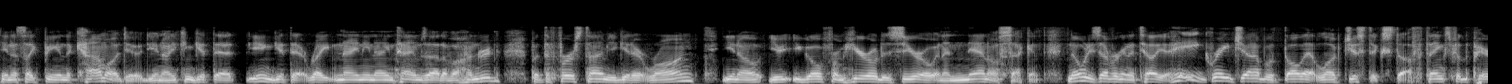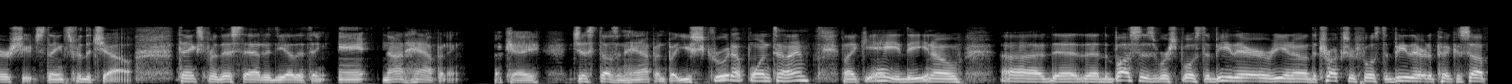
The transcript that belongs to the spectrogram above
You know, it's like being the camo dude. You know, you can get that you can get that right 99 times out of 100, but the first time you get it wrong, you know, you you go from hero to zero in a nanosecond. Nobody's ever going to tell you, "Hey, great job with all that logistics stuff." Thanks for the parachutes. Thanks for the chow. Thanks for this, that, or the other thing. Eh, not happening. Okay, just doesn't happen. But you screw it up one time, like hey, the you know, uh, the the the buses were supposed to be there. You know, the trucks were supposed to be there to pick us up,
